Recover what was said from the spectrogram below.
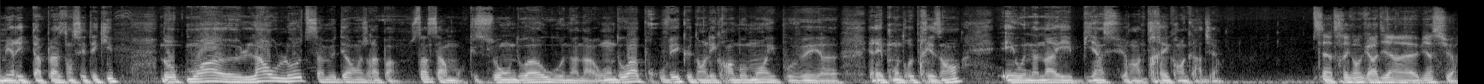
mérites ta place dans cette équipe. Donc moi, l'un ou l'autre, ça me dérangerait pas, sincèrement, que ce soit Ondoa ou Onana. On doit prouver que dans les grands moments, il pouvait répondre présent et Onana est bien sûr un très grand gardien. C'est un très grand gardien, euh, bien sûr.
